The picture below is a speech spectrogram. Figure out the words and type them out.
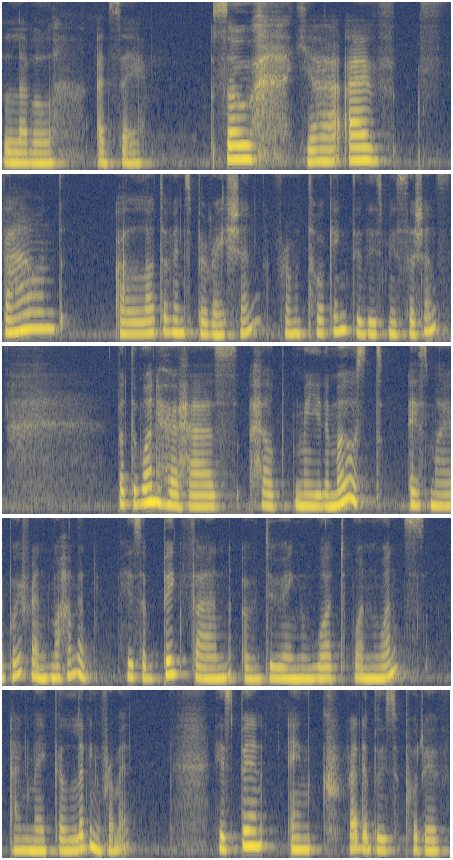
level, I'd say. So, yeah, I've found a lot of inspiration from talking to these musicians. But the one who has helped me the most is my boyfriend, Mohamed. He's a big fan of doing what one wants and make a living from it. He's been incredibly supportive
